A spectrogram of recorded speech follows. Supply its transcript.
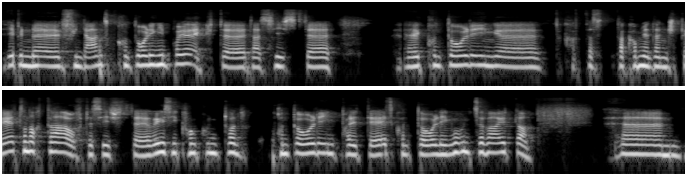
eben äh, Finanzcontrolling im Projekt. Äh, das ist äh, äh, Controlling, äh, das, da kommen wir dann später noch drauf. Das ist äh, Risikocontrolling, Qualitätscontrolling und so weiter. Ähm,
